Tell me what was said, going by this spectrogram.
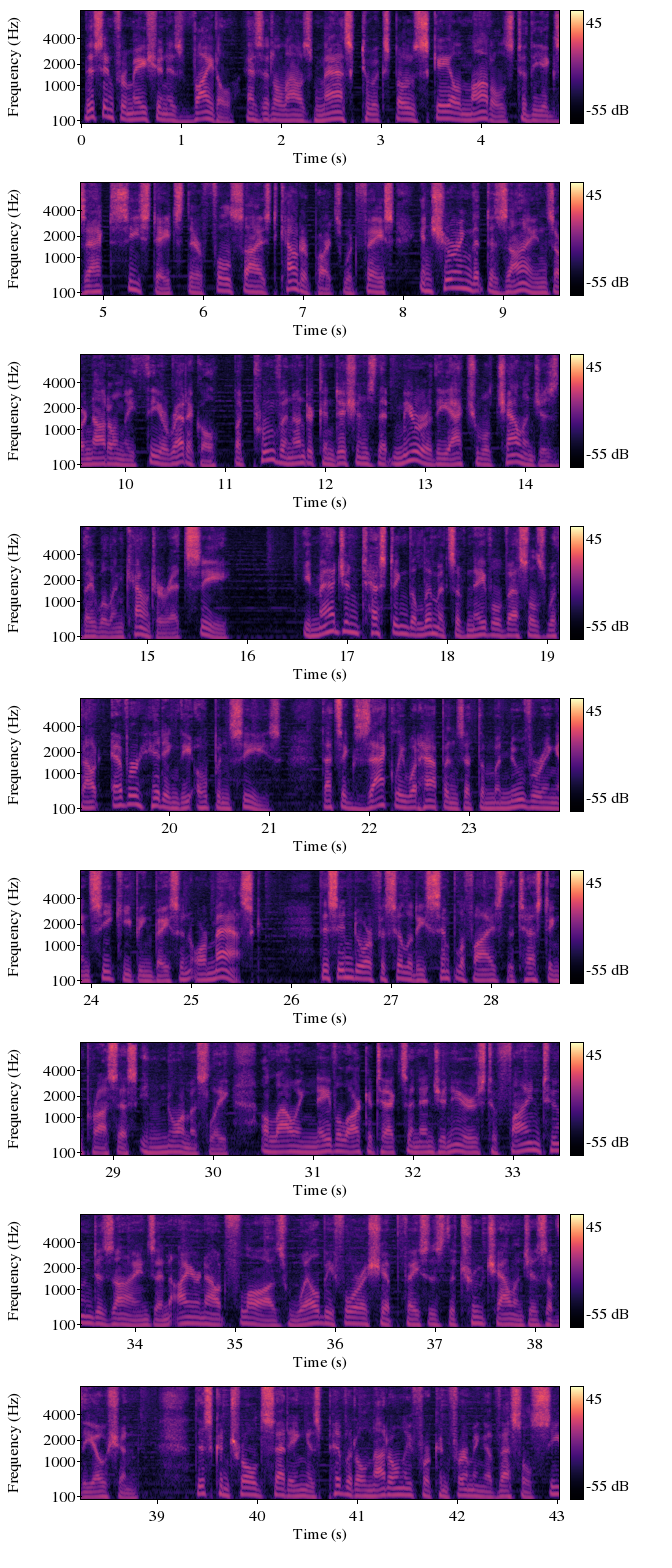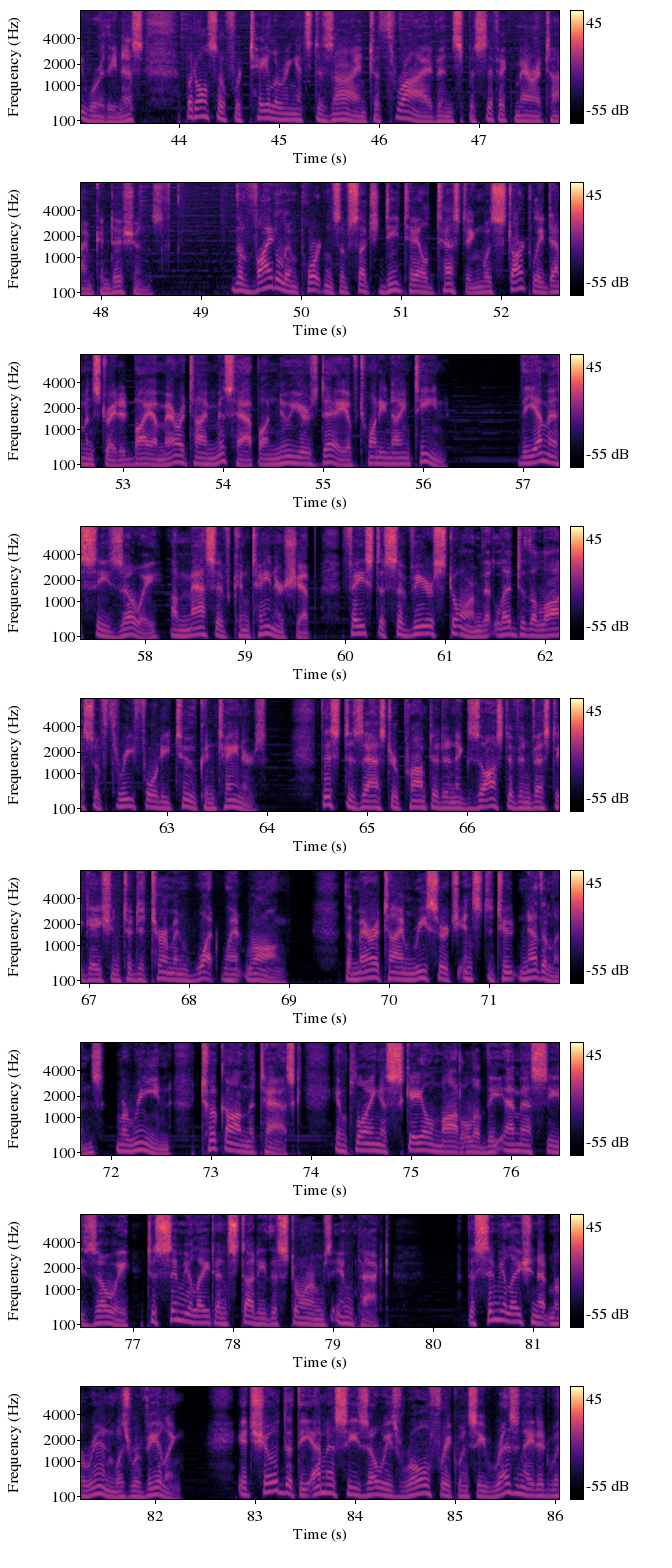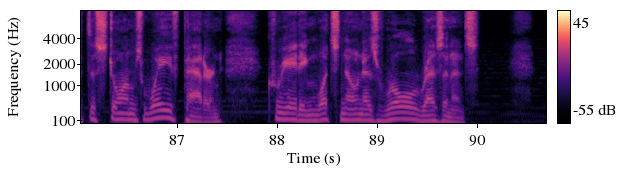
This information is vital as it allows MASC to expose scale models to the exact sea states their full-sized counterparts would face, ensuring that designs are not only theoretical, but proven under conditions that mirror the actual challenges they will encounter at sea. Imagine testing the limits of naval vessels without ever hitting the open seas. That's exactly what happens at the Maneuvering and Seakeeping Basin or MASC. This indoor facility simplifies the testing process enormously, allowing naval architects and engineers to fine-tune designs and iron out flaws well before a ship faces the true challenges of the ocean. This controlled setting is pivotal not only for confirming a vessel's seaworthiness, but also for tailoring its design to thrive in specific maritime conditions. The vital importance of such detailed testing was starkly demonstrated by a maritime mishap on New Year's Day of 2019. The MSC Zoe, a massive container ship, faced a severe storm that led to the loss of 342 containers. This disaster prompted an exhaustive investigation to determine what went wrong the Maritime Research Institute Netherlands, Marin, took on the task, employing a scale model of the MSC Zoe to simulate and study the storm's impact. The simulation at Marin was revealing. It showed that the MSC Zoe's roll frequency resonated with the storm's wave pattern, creating what's known as roll resonance.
